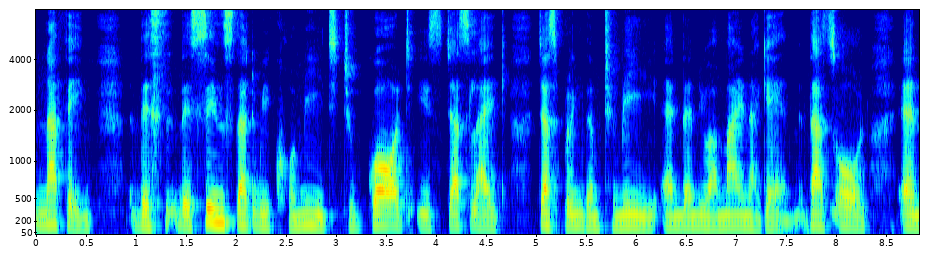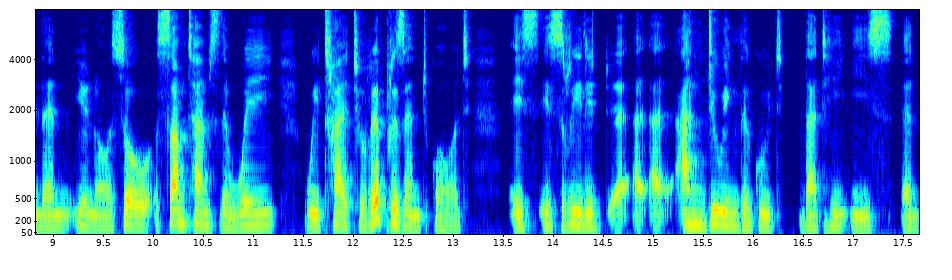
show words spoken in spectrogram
Nothing. The, the sins that we commit to god is just like just bring them to me and then you are mine again. That's all. And then you know so sometimes the way we try to represent god is is really uh, uh, undoing the good that he is and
